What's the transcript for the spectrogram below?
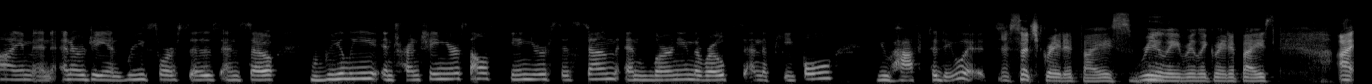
time and energy and resources and so really entrenching yourself in your system and learning the ropes and the people you have to do it That's such great advice. Mhm. Really, really great advice. I,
